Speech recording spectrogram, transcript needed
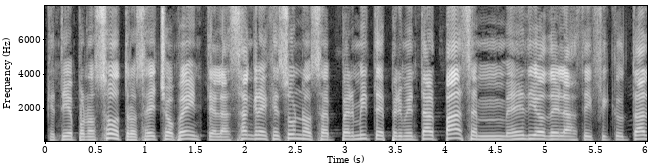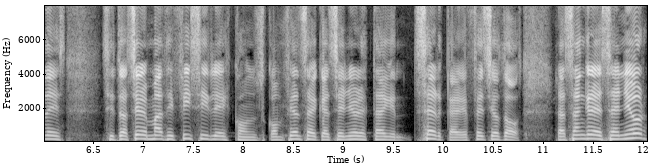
que tiene por nosotros. Hechos 20, la sangre de Jesús nos permite experimentar paz en medio de las dificultades, situaciones más difíciles, con confianza de que el Señor está cerca. Efesios 2, la sangre del Señor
